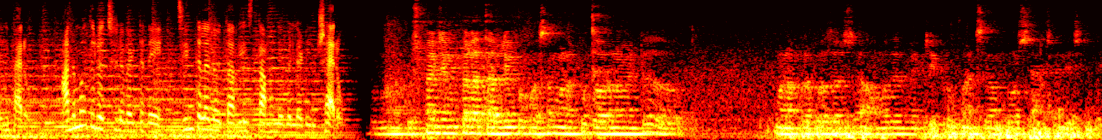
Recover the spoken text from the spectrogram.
తెలిపారు. అనుమతులు వచ్చిన వెంటనే జింకలను తరలిస్తామని వెల్లడించారు. కృష్ణ జింకల తరలింపు కోసం మనకు గవర్నమెంట్ మన ప్రపోజల్స్ ఆమోదం పెట్టి two point seven four sanction చేసింది.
